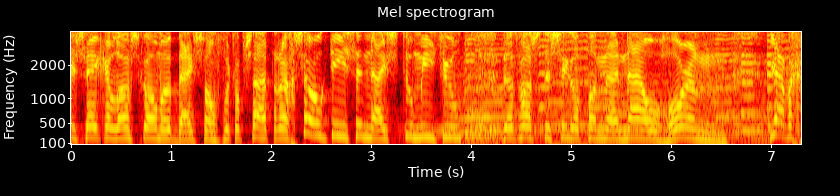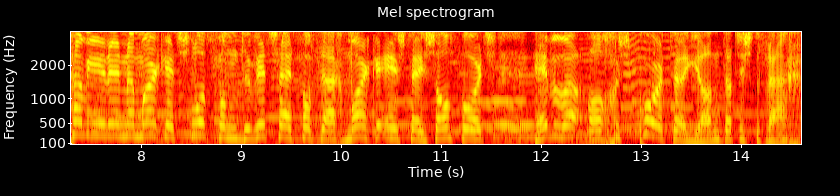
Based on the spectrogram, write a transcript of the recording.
Je zeker langskomen bij Zandvoort op zaterdag. Zo ook deze Nice to Meet You. Dat was de single van uh, Now Horn. Ja, we gaan weer eh, naar Mark. Het slot van de wedstrijd van vandaag. Marken SV Zandvoort. Hebben we al gescoord, eh, Jan? Dat is de vraag.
